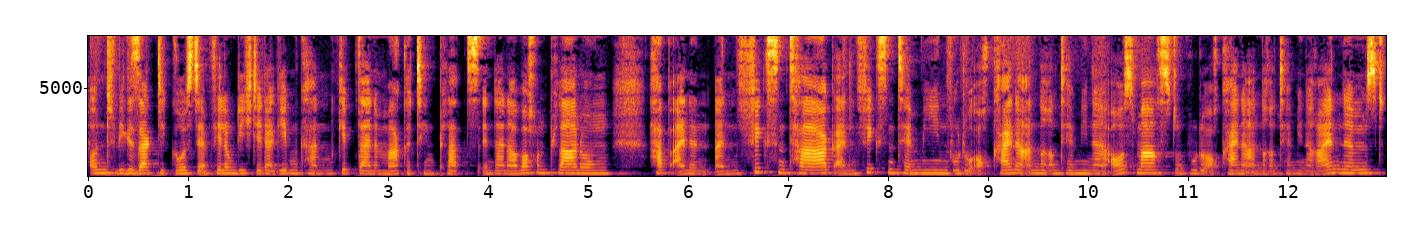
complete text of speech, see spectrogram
Und wie gesagt, die größte Empfehlung, die ich dir da geben kann, gib deinem Marketing Platz in deiner Wochenplanung. Hab einen, einen fixen Tag, einen fixen Termin, wo du auch keine anderen Termine ausmachst und wo du auch keine anderen Termine reinnimmst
